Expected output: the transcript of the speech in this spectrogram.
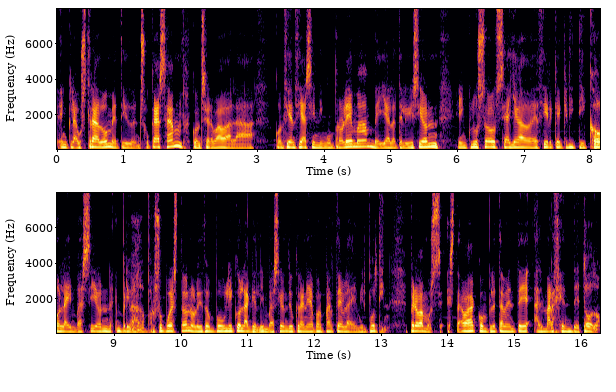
enclaustrado, metido en su casa, conservaba la conciencia sin ningún problema, veía la televisión e incluso se ha llegado a decir que criticó la invasión en privado. Por supuesto, no lo hizo en público la, la invasión de Ucrania por parte de Vladimir Putin. Pero vamos, estaba completamente al margen de todo,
